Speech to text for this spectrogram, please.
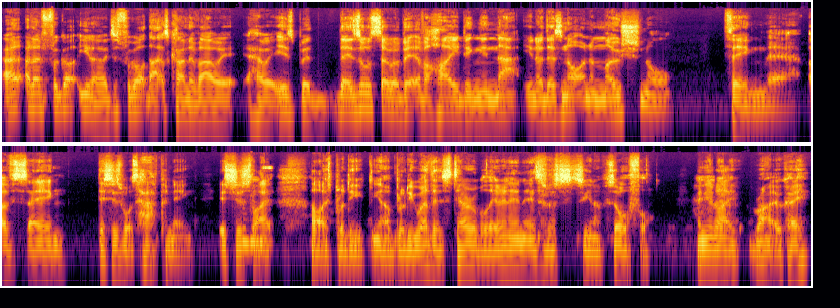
and I forgot, you know, I just forgot that's kind of how it how it is. But there's also a bit of a hiding in that. You know, there's not an emotional thing there of saying this is what's happening. It's just mm-hmm. like, oh, it's bloody, you know, bloody weather's terrible here, and it's just, you know, it's awful. And you're like, right, okay,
